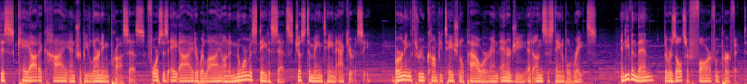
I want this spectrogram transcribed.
This chaotic high entropy learning process forces AI to rely on enormous data sets just to maintain accuracy, burning through computational power and energy at unsustainable rates. And even then, the results are far from perfect.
